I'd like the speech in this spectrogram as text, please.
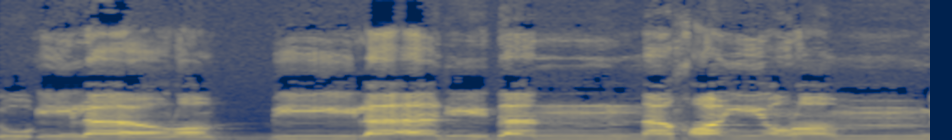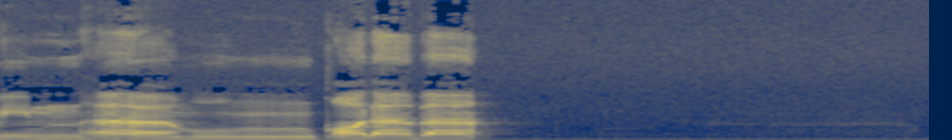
إلى ربي لأجدن خيرا منها منقلبا.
